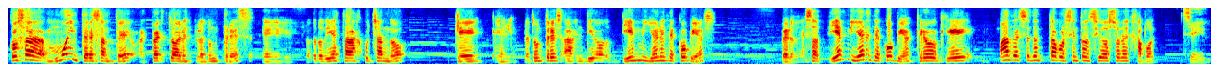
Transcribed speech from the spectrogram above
Cosa muy interesante respecto al Splatoon 3. eh, el otro día estaba escuchando que el Splatoon 3 ha vendido 10 millones de copias, pero de esas 10 millones de copias, creo que más del 70% han sido solo en Japón. Sí.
